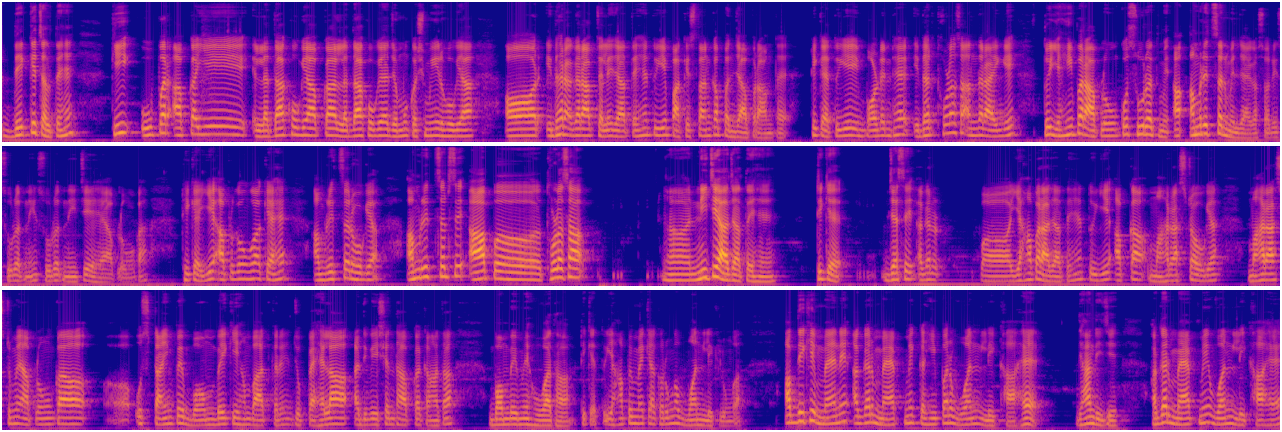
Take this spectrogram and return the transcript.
देख के चलते हैं कि ऊपर आपका ये लद्दाख हो गया, आपका लद्दाख हो गया जम्मू कश्मीर हो गया, और इधर अगर आप चले जाते हैं तो ये पाकिस्तान का पंजाब प्रांत है, ठीक है? तो ये इंपॉर्टेंट है, इधर थोड़ा सा अंदर आएँगे तो यहीं पर आप लोगों को सूरत में अमृतसर मिल जाएगा सॉरी सूरत नहीं, सूरत नीचे है आप लोगों का, ठीक है? ये आप लोगों का क्या है? अमृतसर हो गया। अमृतसर से आप थोड़ा सा नीचे आ जाते हैं, ठीक है? जैसे अगर यहाँ पर आ जाते हैं तो ये आपका महाराष्ट्र हो गया। महाराष्ट्र में आप लोगों का उस टाइम पे बॉम्बे की हम बात करें, जो पहला अधिवेशन था आपका कहाँ था? बॉम्बे में हुआ था, ठीक है? तो यहाँ पे मैं क्या करूँगा? वन लिख लूँगा। अब देखिए, मैंने अगर मैप में कहीं पर वन लिखा है, ध्यान दीजिए, अगर मैप में वन लिखा है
